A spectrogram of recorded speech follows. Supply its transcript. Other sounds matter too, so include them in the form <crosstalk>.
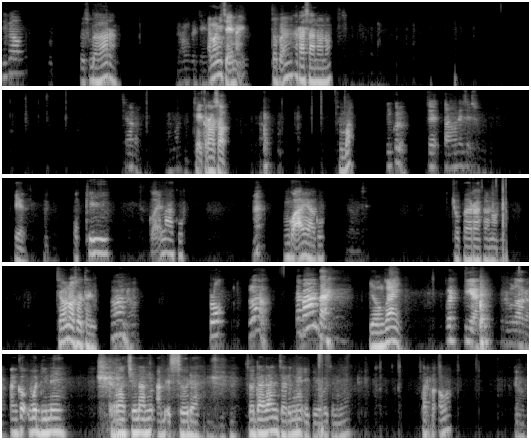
Jika terus barang emang ini enak ya? coba rasa nono. Cek kerosok coba Iku lho, cek tangannya cek suhu. oke. Kok enak aku? Hah? enggak aja aku? Coba rasa nono. Jauh no sodan. Plok. Lah, ke pantai. ya enggak Wedi ya, rular. engkau wedine keracunan ambek soda. Soda kan jarinya iki apa jenenge? Ter apa?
